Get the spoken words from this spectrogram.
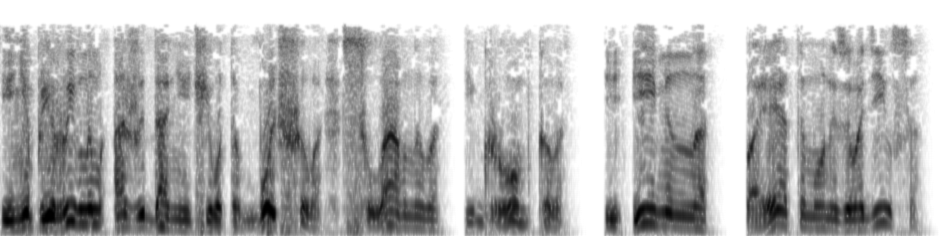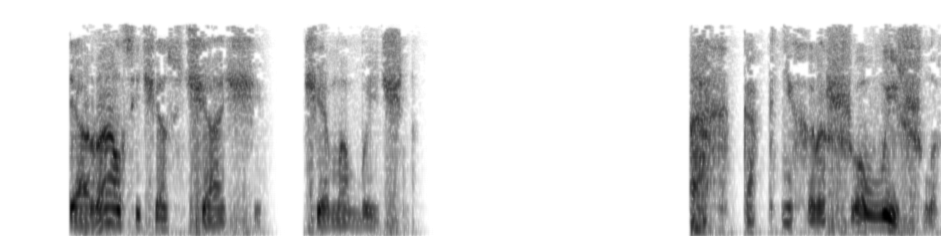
и непрерывном ожидании чего-то большего, славного и громкого. И именно поэтому он и заводился, и орал сейчас чаще, чем обычно. как нехорошо вышло.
